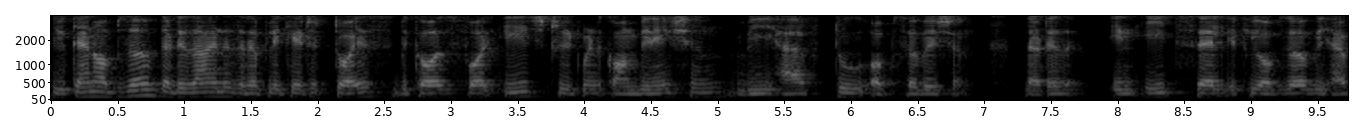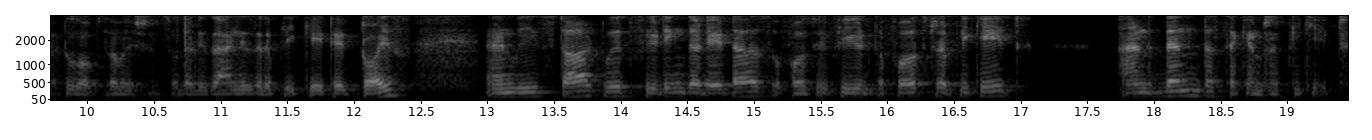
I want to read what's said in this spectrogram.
you can observe the design is replicated twice because for each treatment combination we have two observation. That is in each cell if you observe we have two observations so the design is replicated twice. And we start with feeding the data. So first we feed the first replicate and then the second replicate.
